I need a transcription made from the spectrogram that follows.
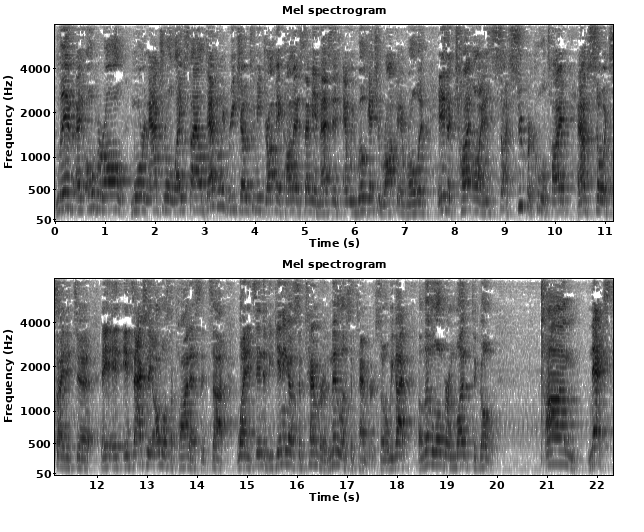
live an overall more natural lifestyle, definitely reach out to me, drop me a comment, send me a message, and we will get you rocking and rolling. It is a ton, oh, it is a super cool time, and I'm so excited to, it, it, it's actually almost upon us. It's, uh, what, it's in the beginning of September, the middle of September, so we got a little over a month to go. Um, next,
